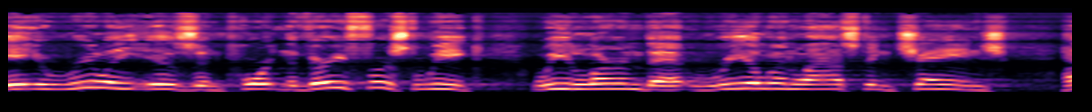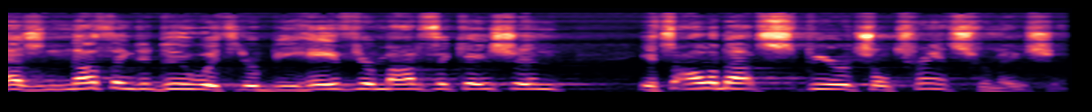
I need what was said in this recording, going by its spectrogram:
it really is important. The very first week, we learned that real and lasting change has nothing to do with your behavior modification, it's all about spiritual transformation.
